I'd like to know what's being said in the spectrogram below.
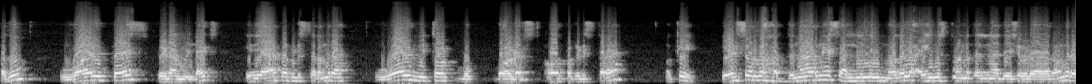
ಅದು ವರ್ಲ್ಡ್ ಪ್ರೆಸ್ ಫ್ರೀಡಮ್ ಇಂಡೆಕ್ಸ್ ಇದು ಯಾರು ಪ್ರಕಟಿಸ್ತಾರ ಅಂದ್ರ ವರ್ಲ್ಡ್ ವಿತೌಟ್ ಬಾರ್ಡರ್ಸ್ ಅವ್ರು ಪ್ರಕಟಿಸ್ತಾರ ಓಕೆ ಎರಡ್ ಸಾವಿರದ ಹದಿನಾರನೇ ಸಾಲಿನಲ್ಲಿ ಮೊದಲ ಐದು ಸ್ಥಾನದಲ್ಲಿನ ದೇಶಗಳು ಯಾವ್ದು ಅಂದ್ರ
